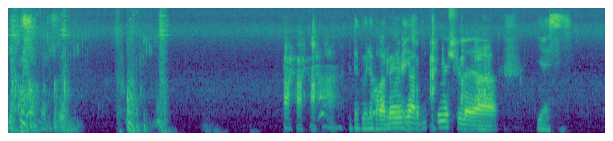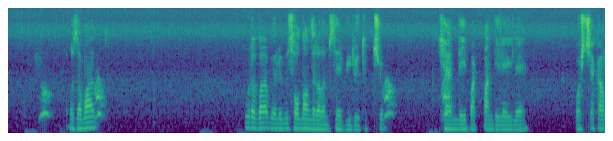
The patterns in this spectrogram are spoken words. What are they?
Ne koşuyorlar üzerine? Ha ha ha ha. Bir de böyle Ya bağırıyor benim ya. bitmiş bile ya. Yes. O zaman burada bölümü sonlandıralım sevgili YouTube'cum. Kendine iyi bakman dileğiyle. Hoşça kal.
